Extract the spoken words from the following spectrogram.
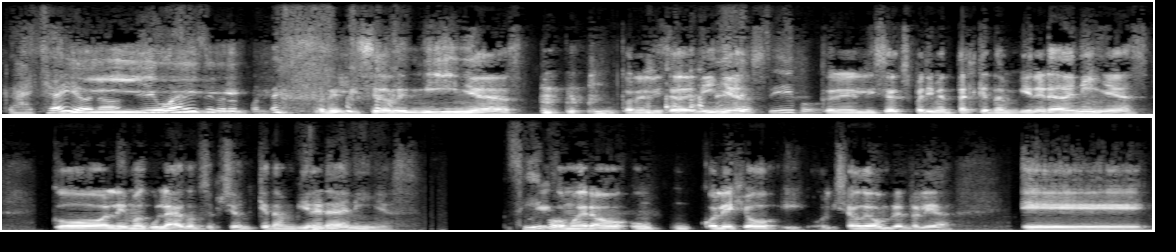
¿Cachai o no? Sí. Yo Igual hice correspondencia. Con el liceo de niñas. con el liceo de niñas. Sí. Con el liceo experimental, que también era de niñas. Con la Inmaculada Concepción, que también era de niñas. Sí, como era un, un colegio y, o liceo de hombres en realidad, eh,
